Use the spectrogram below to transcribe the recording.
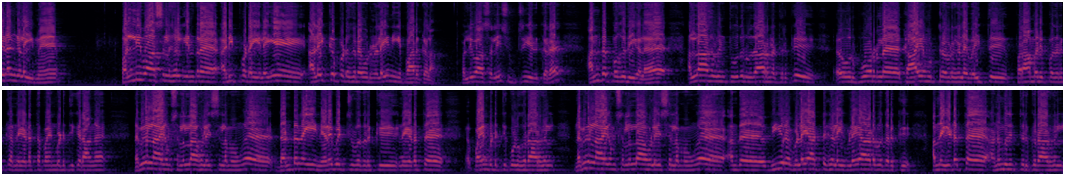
இடங்களையுமே பள்ளிவாசல்கள் என்ற அடிப்படையிலேயே அழைக்கப்படுகிற ஒரு நிலையை நீங்கள் பார்க்கலாம். பள்ளிவாசலை சுற்றி இருக்கிற அந்த பகுதிகளை அல்லாஹுவின் தூதர் உதாரணத்திற்கு ஒரு போரில் காயமுற்றவர்களை வைத்து பராமரிப்பதற்கு அந்த இடத்தை பயன்படுத்திக்கிறாங்க. நபிகள் நாயகம் ஸல்லல்லாஹு அலிஸ்லாம் அவங்க தண்டனையை நிறைவேற்றுவதற்கு இந்த இடத்தை பயன்படுத்திக் கொள்கிறார்கள். நபிகள் நாயகம் ஸல்லல்லாஹு அலிஸ்லாம் அவங்க அந்த வீர விளையாட்டுகளை விளையாடுவதற்கு அந்த இடத்தை அனுமதித்திருக்கிறார்கள்.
